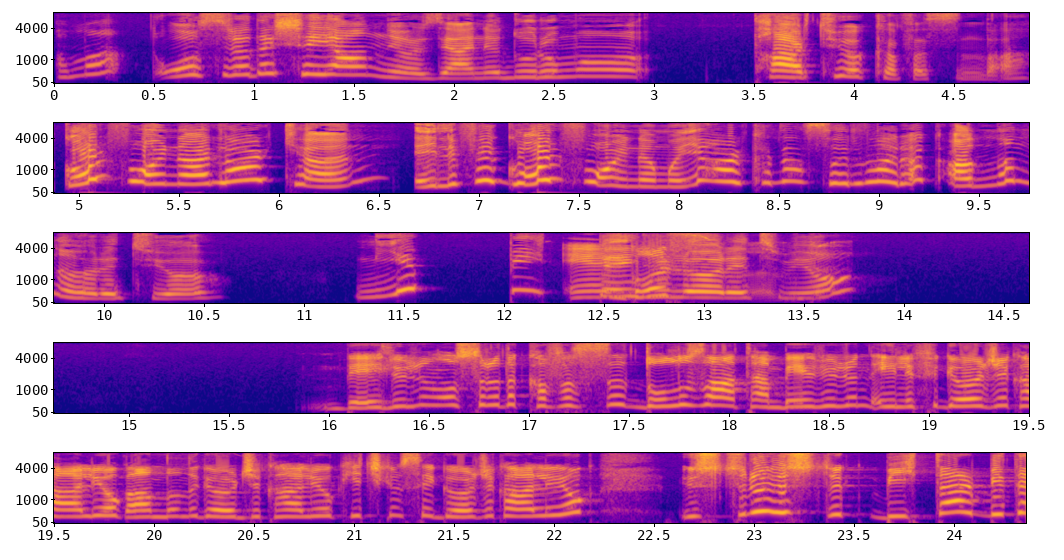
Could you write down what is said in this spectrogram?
Ama o sırada şeyi anlıyoruz yani durumu tartıyor kafasında. Golf oynarlarken Elif'e golf oynamayı arkadan sarılarak Adnan öğretiyor. Niye E, Behlül golf- öğretmiyor? Behlül'ün o sırada kafası dolu zaten. Behlül'ün Elif'i görecek hali yok, Adnan'ı görecek hali yok, hiç kimseyi görecek hali yok. Üstüne üstlük Bihter bir de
